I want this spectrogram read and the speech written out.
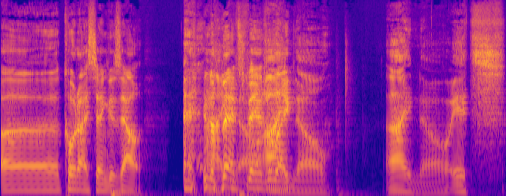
uh, Kodai Senga's out, and the I Mets know, fans are like, I know, I know. It's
